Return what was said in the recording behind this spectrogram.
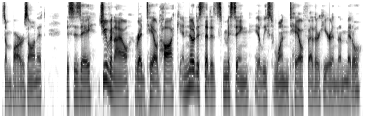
some bars on it. This is a juvenile red-tailed hawk, and notice that it's missing at least one tail feather here in the middle.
